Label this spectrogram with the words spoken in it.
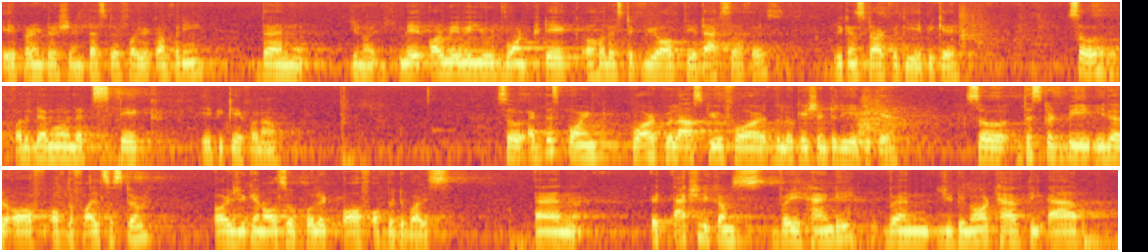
a penetration tester for your company, then you know, may, or maybe you would want to take a holistic view of the attack surface, you can start with the APK. So for the demo, let's take APK for now. So at this point, Quark will ask you for the location to the APK. So this could be either off of the file system, or you can also pull it off of the device. And it actually comes very handy when you do not have the app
